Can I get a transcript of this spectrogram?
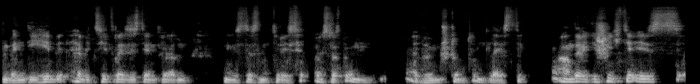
Und wenn die herbizidresistent werden, dann ist das natürlich äußerst unerwünscht und, und lästig. Andere Geschichte ist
